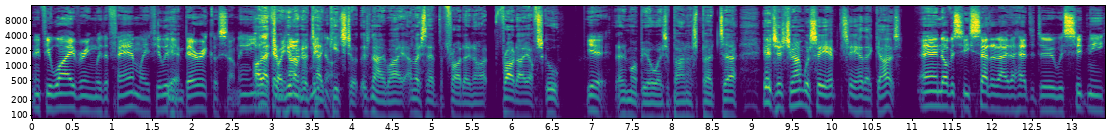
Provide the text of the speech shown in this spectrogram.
And if you're wavering with a family, if you live Yeah. in Berwick or something, you're Oh, that's right. You're not going to take midnight. kids to it. There's no way unless they have the Friday night, Friday off school. Yeah. That might be always a bonus. But uh, yeah, just John, we'll see see how that goes. And obviously Saturday they had to do with Sydney,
